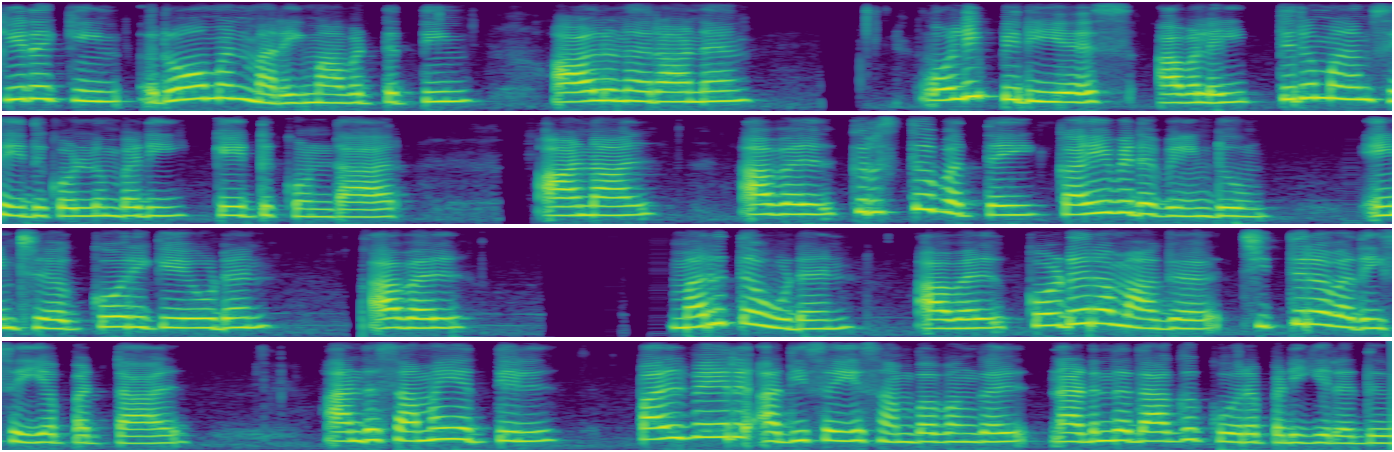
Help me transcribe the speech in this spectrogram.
கிழக்கின் ரோமன் மறை மாவட்டத்தின் ஆளுநரான ஒலிபிரியஸ் அவளை திருமணம் செய்து கொள்ளும்படி கேட்டுக்கொண்டார். ஆனால் அவள் கிறிஸ்துவத்தை கைவிட வேண்டும் என்ற கோரிக்கையுடன் அவள் மறுத்தவுடன் அவள் கொடூரமாக சித்திரவதை செய்யப்பட்டாள். அந்த சமயத்தில் பல்வேறு அதிசய சம்பவங்கள் நடந்ததாக கூறப்படுகிறது.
